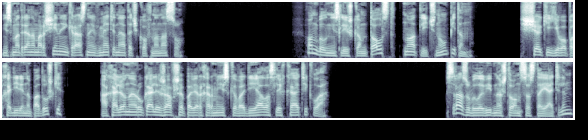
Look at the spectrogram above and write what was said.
несмотря на морщины и красные вмятины от очков на носу. Он был не слишком толст, но отлично упитан. Щеки его походили на подушки, а холеная рука, лежавшая поверх армейского одеяла, слегка отекла. Сразу было видно, что он состоятелен,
